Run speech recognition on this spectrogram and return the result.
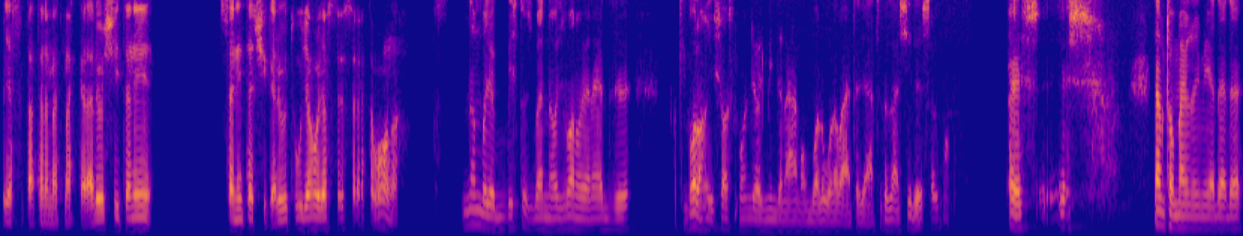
hogy ezt a tetenemet meg kell erősíteni, Szerinted sikerült úgy, ahogy azt ő szerette volna? Nem vagyok biztos benne, hogy van olyan edző, aki valaha is azt mondja, hogy minden álmom valóra vált egy átvezási időszakban. És, és nem tudom megmondani, hogy miért, de, de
